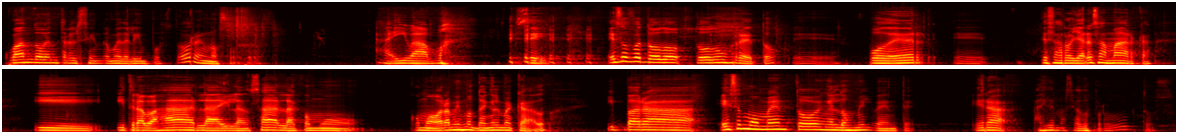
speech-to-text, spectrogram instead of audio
¿cuándo entra el síndrome del impostor en nosotros? Ahí vamos. Sí, eso fue todo, todo un reto, eh, poder eh, desarrollar esa marca y, y trabajarla y lanzarla como, como ahora mismo está en el mercado. Y para ese momento en el 2020 era, hay demasiados productos.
